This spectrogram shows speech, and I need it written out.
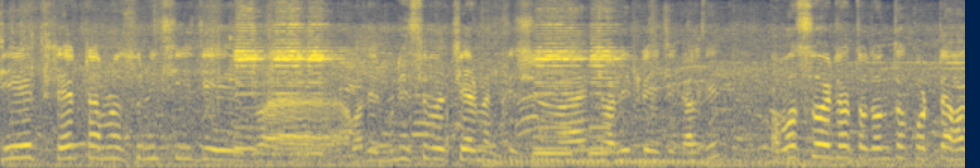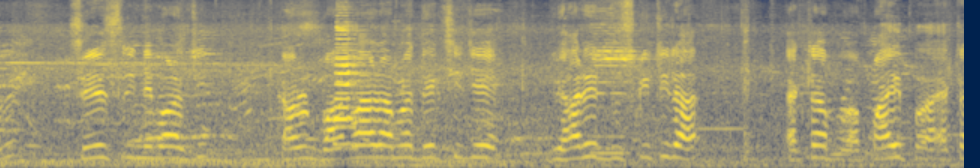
যে থ্রেট আমরা শুনেছি যে আমাদের মিউনিসিপ্যাল চেয়ারম্যান কৃষ্ণনারায়ণ জলি পেয়েছে কালকে, অবশ্যই এটা তদন্ত করতে হবে। সিরিয়াসলি নেওয়া উচিত। কারণ বারবার আমরা দেখছি যে বিহারের দুষ্কৃতীরা একটা পাইপ, একটা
